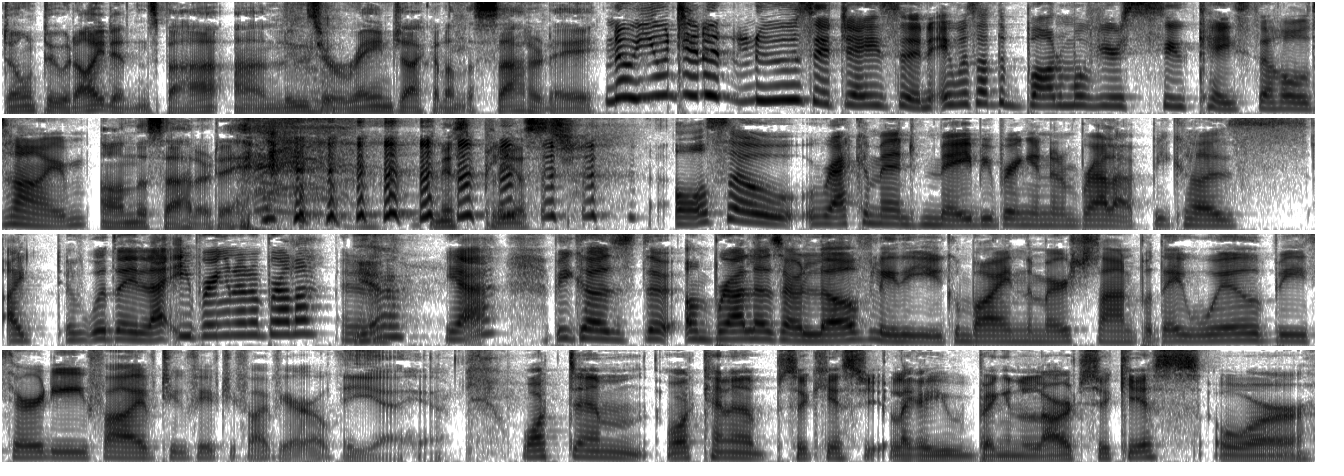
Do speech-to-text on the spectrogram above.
Don't do what I did in Spa and lose your rain jacket on the Saturday. No, you didn't lose it, Jason. It was at the bottom of your suitcase the whole time. On the Saturday. Misplaced. Also, recommend maybe bringing an umbrella because I would they let you bring an umbrella? Yeah. know. yeah, because the umbrellas are lovely that you can buy in the merch stand, but they will be thirty five to fifty five euro. yeah, yeah. What um what kind of suitcase? Like, are you bringing a large suitcase or?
